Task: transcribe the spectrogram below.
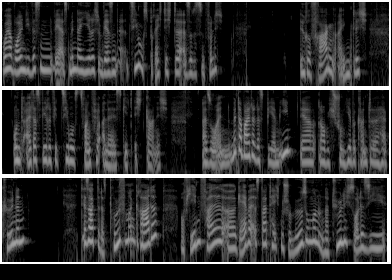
woher wollen die wissen, wer ist minderjährig und wer sind Erziehungsberechtigte? Also das sind völlig irre Fragen eigentlich. Und Altersverifizierungszwang für alle, es geht echt gar nicht. Also ein Mitarbeiter des BMI, der, glaube ich, schon hier bekannte Herr Köhnen, der sagte, das prüfe man gerade. Auf jeden Fall äh, gäbe es da technische Lösungen und natürlich solle sie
